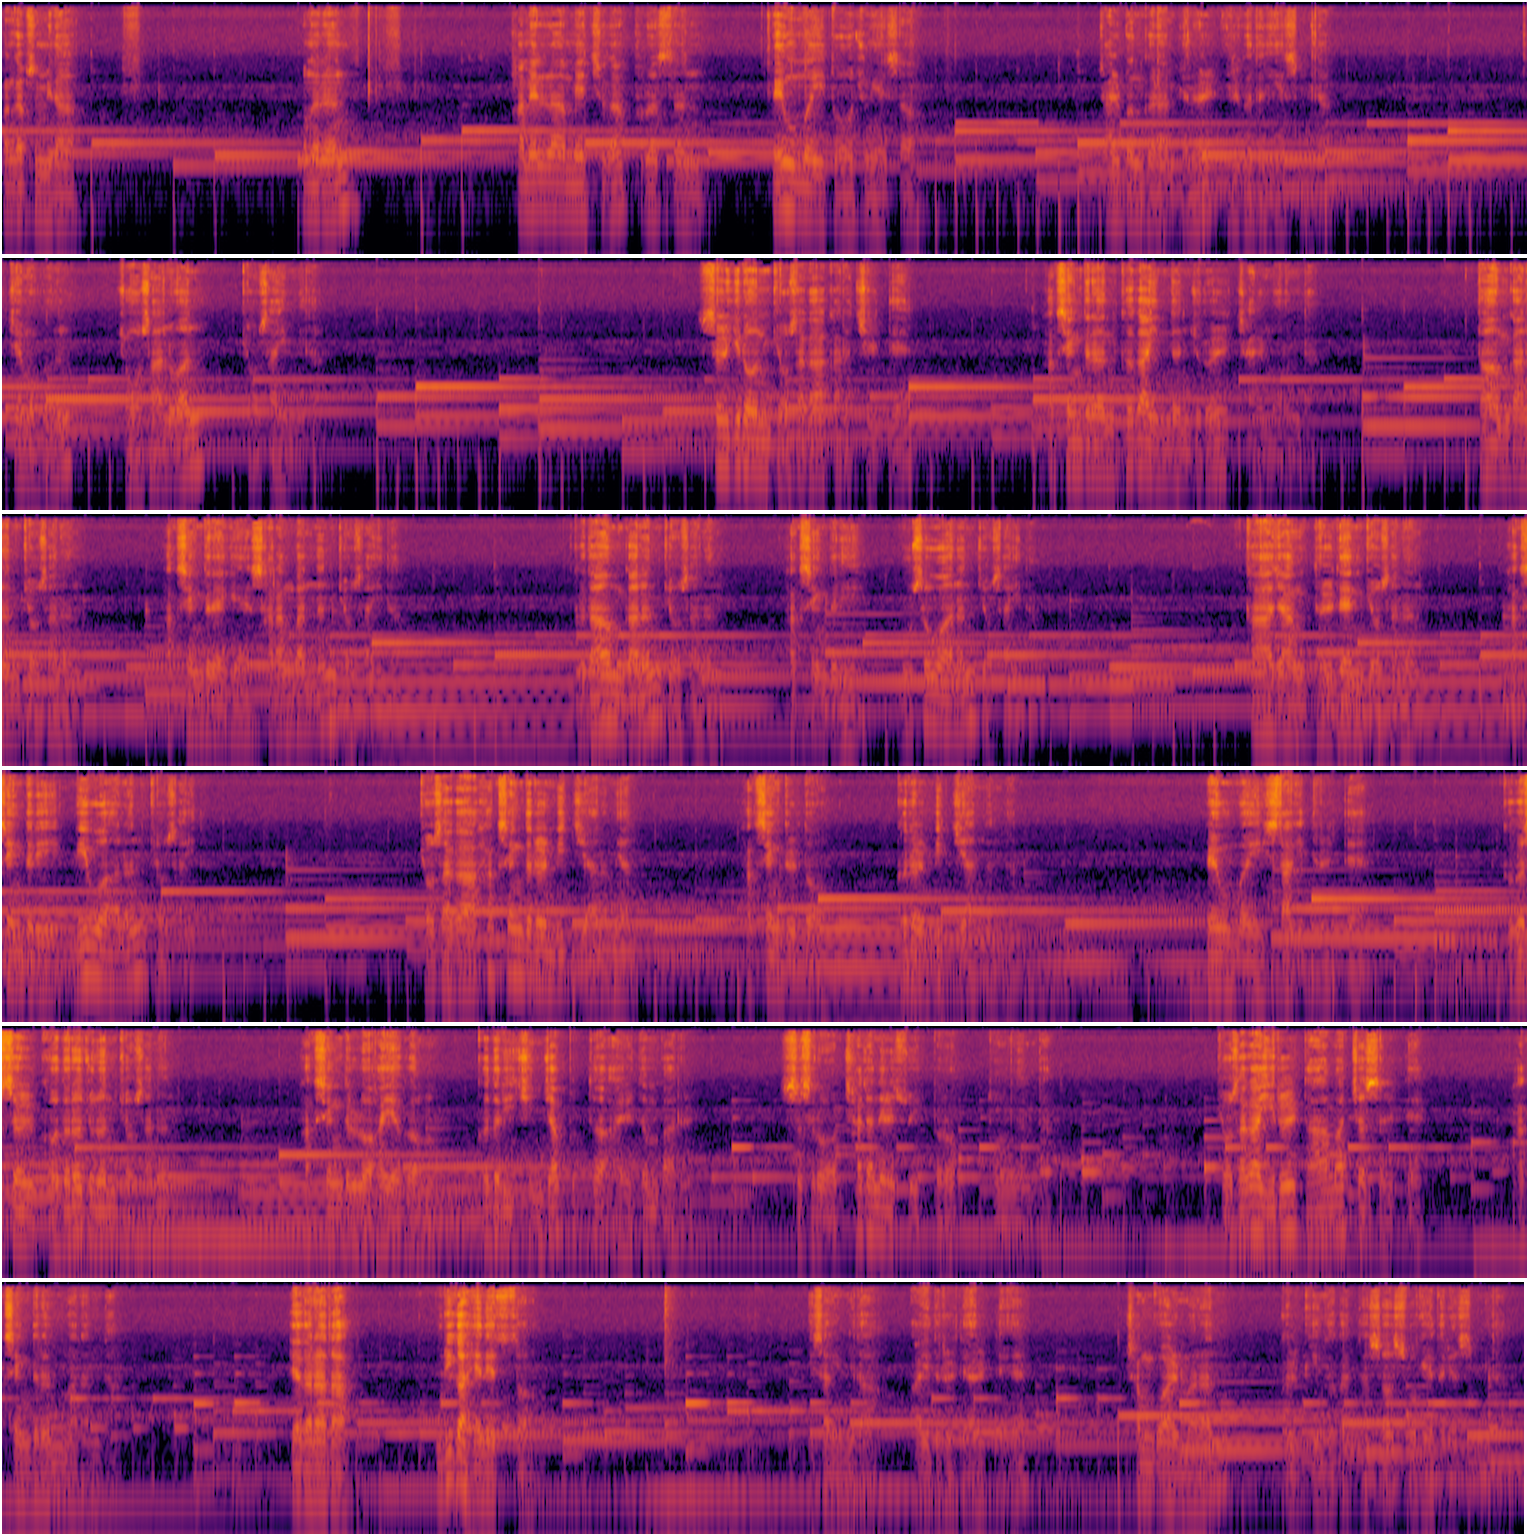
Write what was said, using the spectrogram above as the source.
반갑습니다. 오늘은 파멜라 매처가 풀어쓴 배움의 도 중에서 짧은 글 한 편을 읽어드리겠습니다. 제목은 조산원 교사입니다. 슬기로운 교사가 가르칠 때 학생들은 그가 있는 줄을 잘 모른다. 다음 가는 교사는 학생들에게 사랑받는 교사이다. 그 다음 가는 교사는 학생들이 무서워하는 교사이다. 가장 덜 된 교사는 학생들이 미워하는 교사이다. 교사가 학생들을 믿지 않으면 학생들도 그를 믿지 않는다. 배움의 싹이 틀 때 그것을 거들어주는 교사는 학생들로 하여금 그들이 진작부터 알던 바를 스스로 찾아낼 수 있도록 돕는다. 교사가 일을 다 마쳤을 때 학생들은 말한다. 대단하다. 우리가 해냈어. 이상입니다. 아이들을 대할 때 참고할 만한 글귀인 것 같아서 소개해드렸습니다.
